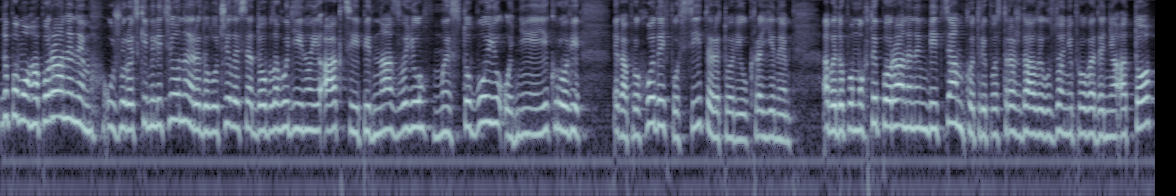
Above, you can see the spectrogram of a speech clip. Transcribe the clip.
Допомога пораненим. Ужгородські міліціонери долучилися до благодійної акції під назвою Ми з тобою однієї крові, яка проходить по всій території України. Аби допомогти пораненим бійцям, котрі постраждали у зоні проведення АТО,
